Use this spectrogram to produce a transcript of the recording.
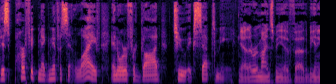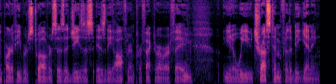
this perfect, magnificent life in order for God to accept me. Yeah, that reminds me of uh, the beginning part of Hebrews 12, where it says that Jesus is the author and perfecter of our faith. Mm. You know, we trust him for the beginning.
